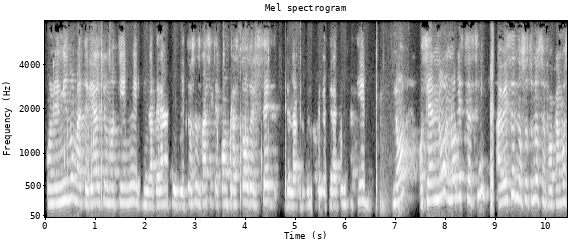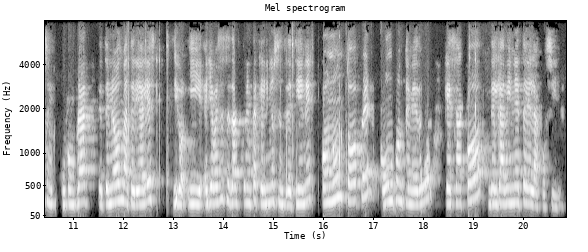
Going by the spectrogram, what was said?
con el mismo material que uno tiene en la terapia y entonces vas y te compras todo el set de, lo que la terapeuta tiene, ¿no? O sea, no, no es así. A veces nosotros nos enfocamos en, comprar determinados materiales Digo, y, y, a veces te das cuenta que el niño se entretiene con un topper o un contenedor que sacó del gabinete de la cocina,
